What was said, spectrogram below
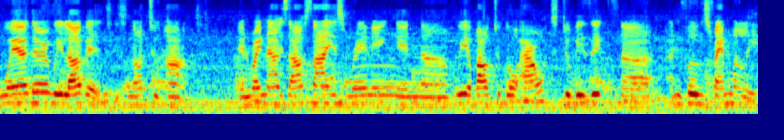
weather we love it it's not too hot. And right now it's outside it's raining and uh, we're about to go out to visit uh, An family.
